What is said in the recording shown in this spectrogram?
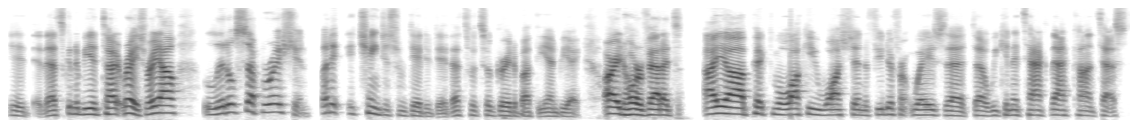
it, that's going to be a tight race right now. Little separation, but it, it, changes from day to day. That's what's so great about the NBA. All right, Horvat, I uh, picked Milwaukee, Washington, a few different ways that uh, we can attack that contest.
